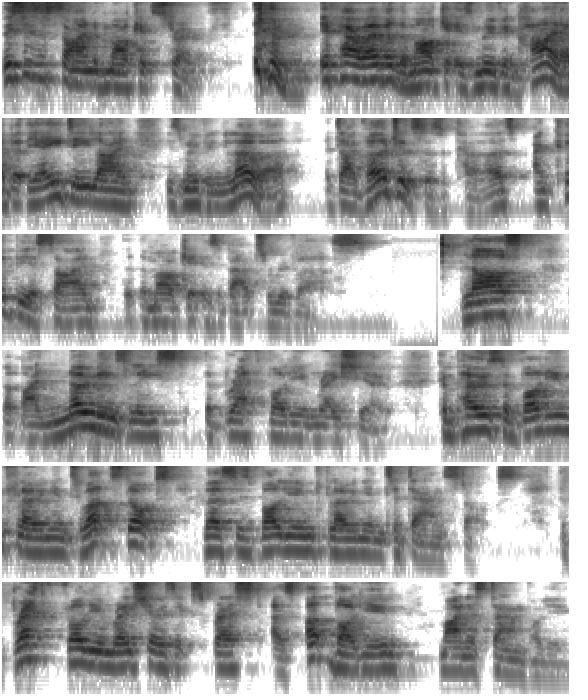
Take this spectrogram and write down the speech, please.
This is a sign of market strength. if, however, the market is moving higher, but the AD line is moving lower, a divergence has occurred and could be a sign that the market is about to reverse. Last, but by no means least, the breadth volume ratio, composed of volume flowing into up stocks versus volume flowing into down stocks. The breadth volume ratio is expressed as up volume minus down volume.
